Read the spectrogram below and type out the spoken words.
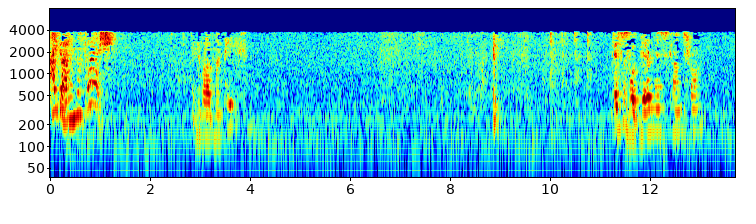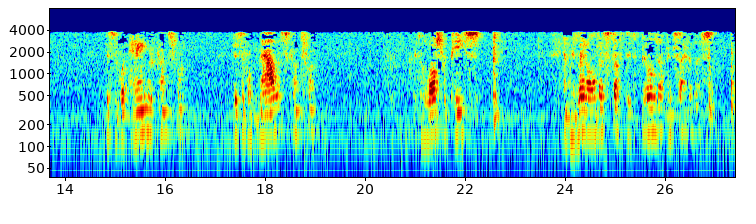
I got in the flesh. And it robbed my peace. This is where bitterness comes from. This is what anger comes from. This is where malice comes from. Because we lost for peace. And we let all that stuff just build up inside of us.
